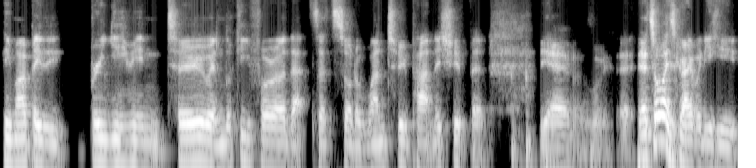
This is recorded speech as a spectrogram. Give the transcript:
he might be bringing him in too and looking for that that sort of one-two partnership. But yeah, it's always great when you hear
